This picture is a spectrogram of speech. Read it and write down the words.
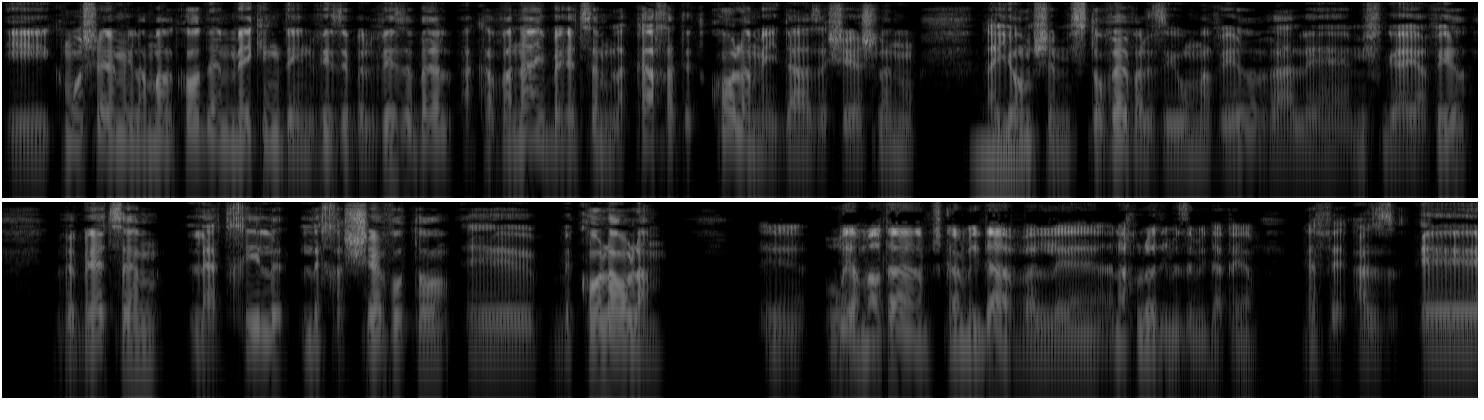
היא כמו שאמיל אמר קודם, making the invisible visible, הכוונה היא בעצם לקחת את כל המידע הזה שיש לנו היום שמסתובב על זיהום אוויר ועל uh, מפגעי אוויר, ובעצם להתחיל לחשב אותו uh, בכל העולם. Uh, אורי, אמרת שקיים מידע, אבל uh, אנחנו לא יודעים איזה מידע קיים. יפה, אז אה,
